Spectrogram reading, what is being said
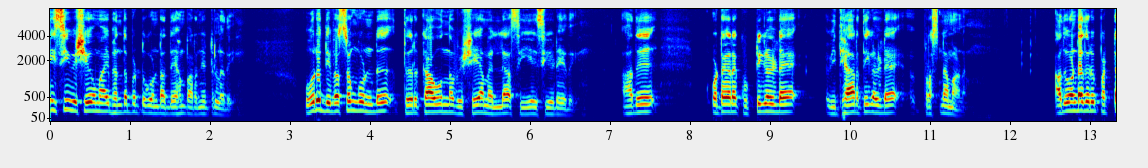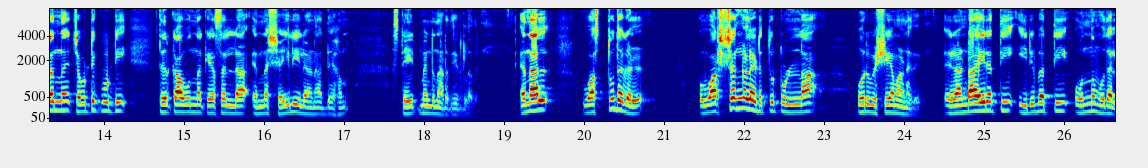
ഐ സി വിഷയവുമായി ബന്ധപ്പെട്ടുകൊണ്ട് അദ്ദേഹം പറഞ്ഞിട്ടുള്ളത് ഒരു ദിവസം കൊണ്ട് തീർക്കാവുന്ന വിഷയമല്ല സി ഐ സിയുടേത് അത് ഒട്ടേറെ കുട്ടികളുടെ വിദ്യാർത്ഥികളുടെ പ്രശ്നമാണ്. അതുകൊണ്ട് അതൊരു പെട്ടെന്ന് ചവിട്ടിക്കൂട്ടി തീർക്കാവുന്ന കേസല്ല എന്ന ശൈലിയിലാണ് അദ്ദേഹം സ്റ്റേറ്റ്മെന്റ് നടത്തിയിട്ടുള്ളത്. എന്നാൽ വസ്തുതകൾ വർഷങ്ങളെടുത്തിട്ടുള്ള ഒരു വിഷയമാണിത്. രണ്ടായിരത്തി ഇരുപത്തി ഒന്ന് മുതൽ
